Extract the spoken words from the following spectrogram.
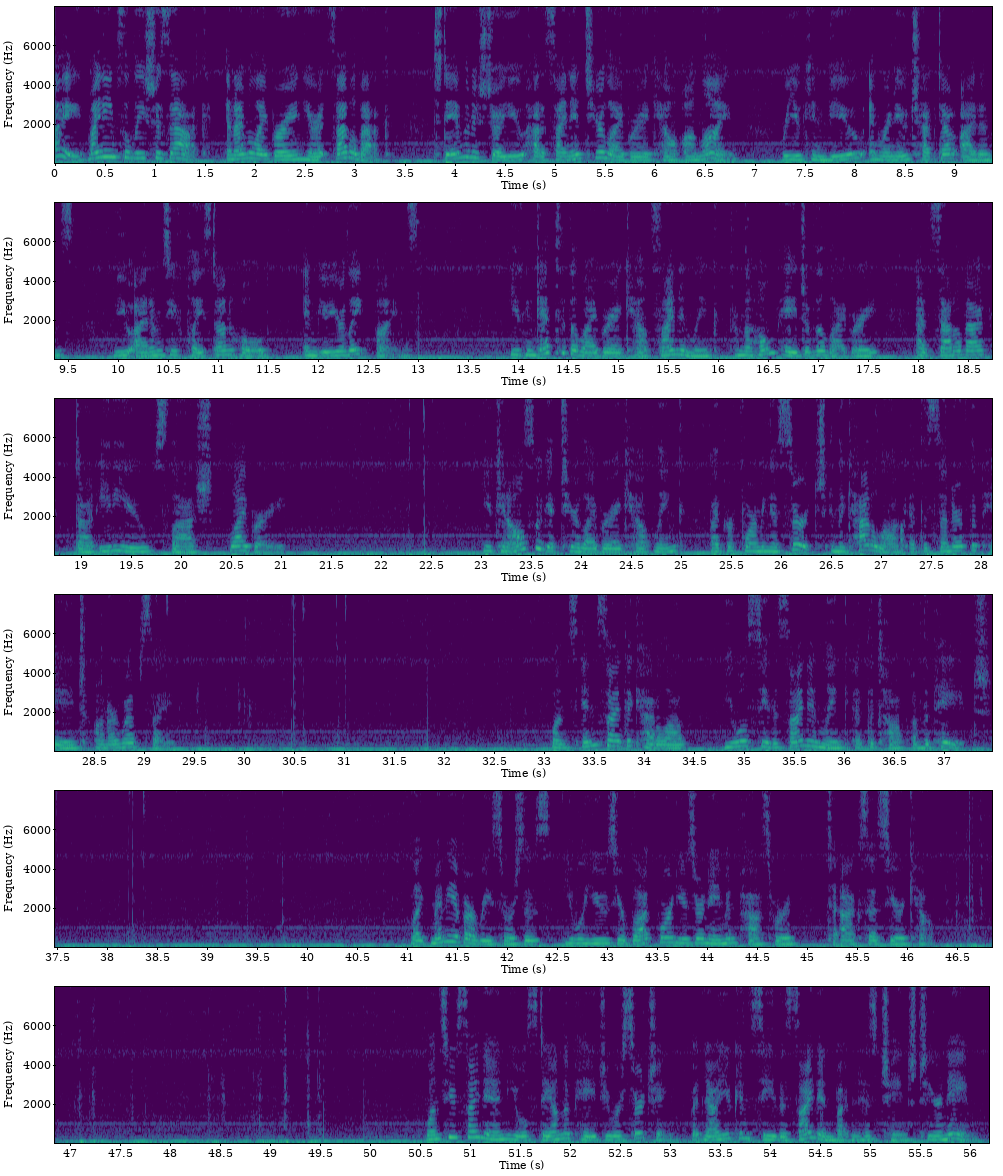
Hi, my name's Alicia Zach, and I'm a librarian here at Saddleback. Today I'm going to show you how to sign into your library account online, where you can view and renew checked out items, view items you've placed on hold, and view your late fines. You can get to the library account sign-in link from the home page of the library at saddleback.edu slash library. You can also get to your library account link by performing a search in the catalog at the center of the page on our website. Once inside the catalog, you will see the sign-in link at the top of the page. Like many of our resources, you will use your Blackboard username and password to access your account. Once you sign in, you will stay on the page you were searching, but now you can see the Sign In button has changed to your name.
